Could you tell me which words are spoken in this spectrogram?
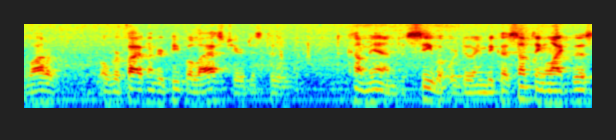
a lot of, over 500 people last year just to to come in to see what we're doing, because something like this,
